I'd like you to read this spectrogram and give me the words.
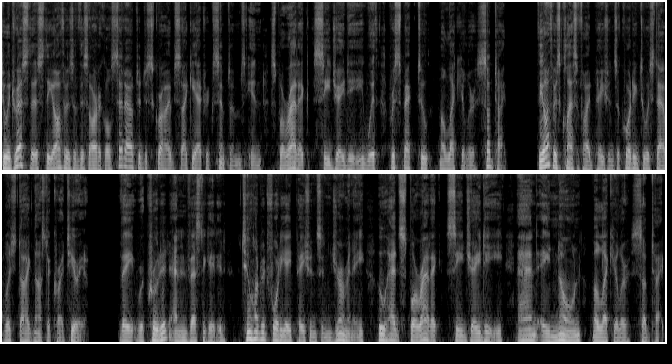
To address this, the authors of this article set out to describe psychiatric symptoms in sporadic CJD with respect to molecular subtype. The authors classified patients according to established diagnostic criteria. They recruited and investigated 248 patients in Germany who had sporadic CJD and a known molecular subtype.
